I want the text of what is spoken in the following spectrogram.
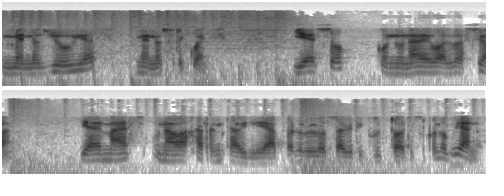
menos lluvias, menos frecuencia. Y eso con una devaluación y además una baja rentabilidad para los agricultores colombianos.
